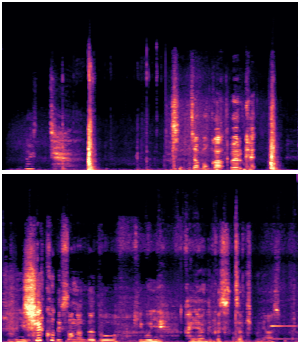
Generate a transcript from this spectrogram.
으이차. 진짜 뭔가 왜 이렇게 기분이 실컷 있었는데도 기분이 가려니까 진짜 기분이 아쉽다.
